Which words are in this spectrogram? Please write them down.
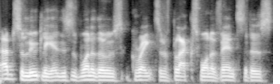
Absolutely. And this is one of those great sort of black swan events that has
